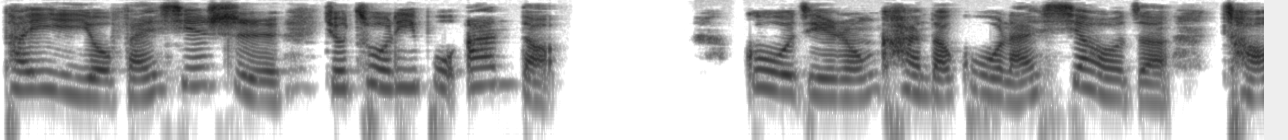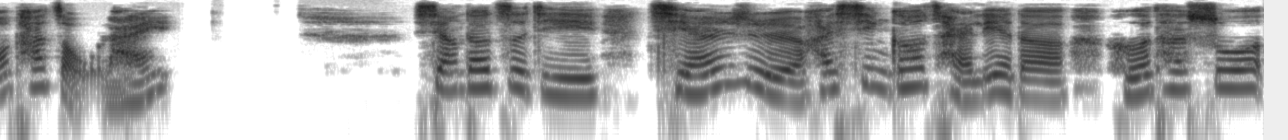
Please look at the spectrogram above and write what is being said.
他一有烦心事就坐立不安的。顾锦荣看到顾兰笑着朝他走来，想到自己前日还兴高采烈的和他说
